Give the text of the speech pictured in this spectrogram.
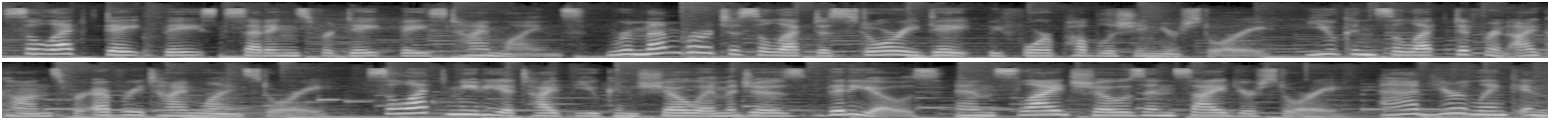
Select date-based settings for date-based timelines. Remember to select a story date before publishing your story. You can select different icons for every timeline story. Select media type you can show images, videos, and slideshows inside your story. Add your link in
